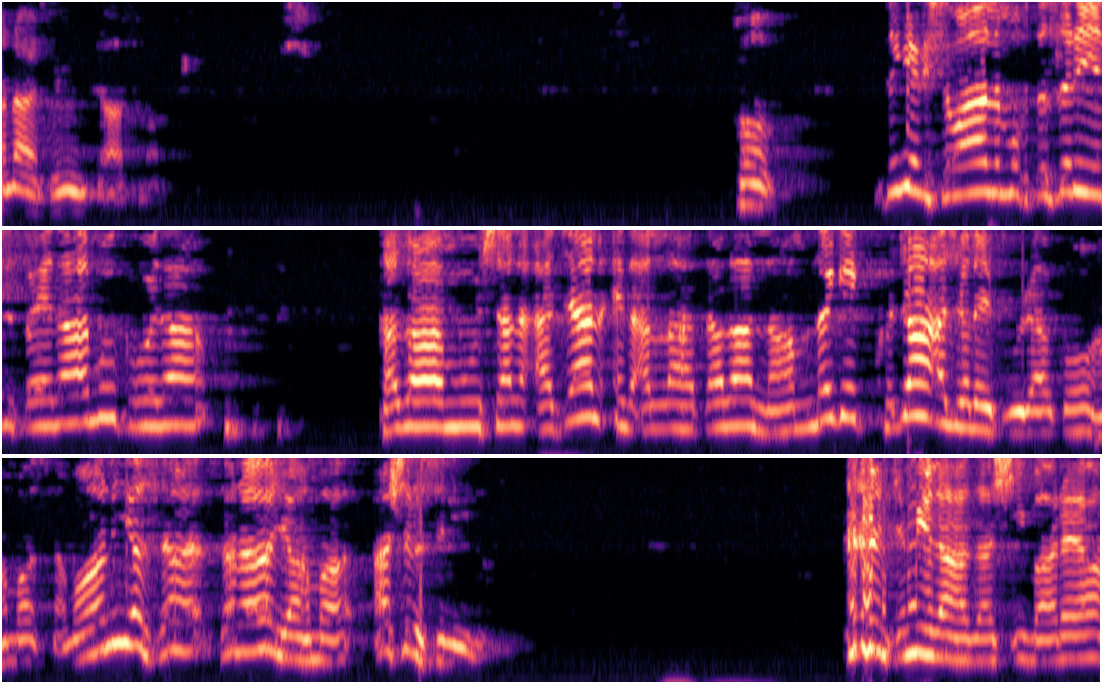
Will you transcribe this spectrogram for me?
انار زمین آسمان. خوب. دیکھ ایک سوال مختصری پیدا مو کودا. قضا موسل اجل اد اللہ تعالی نام لگے کجا اجل پورا کو؟ ہما سمانیہ سنا یا ہما عشر سنین؟ جمیل آدھا شی باریا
